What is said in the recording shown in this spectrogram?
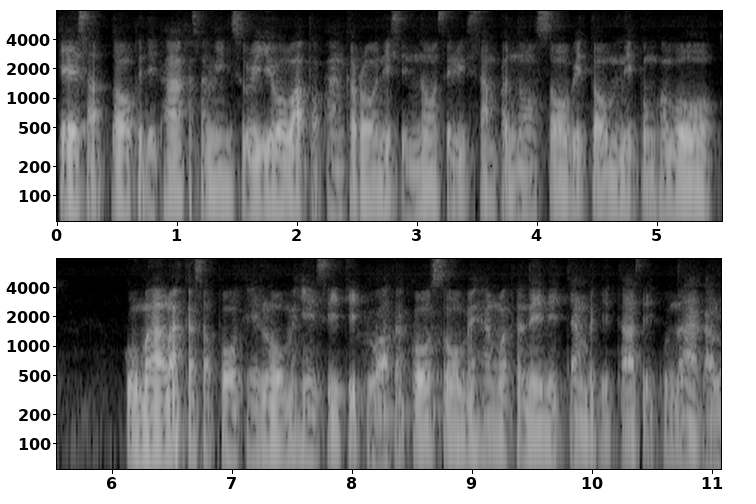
เกสะโตปฏิภาคสมิงสุริโยวะปะพังกโรนิสินโนสิริสัมปโนโสวิโตมนิปุงพโวกุมารักกสโปเทโลมเหสีจิตวัตโกโสมหังวัฒเนนิจังปฏิทาสิกุณากโล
